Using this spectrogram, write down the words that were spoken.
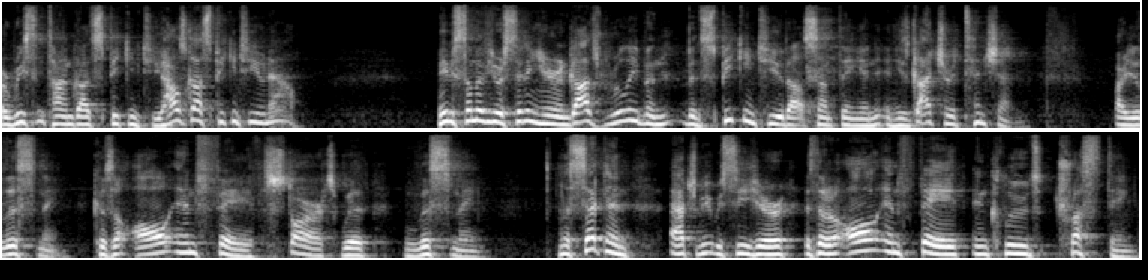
a recent time God's speaking to you. How's God speaking to you now? Maybe some of you are sitting here and God's really been, been speaking to you about something and, and He's got your attention. Are you listening? Because all in faith starts with listening. And the second attribute we see here is that all in faith includes trusting.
